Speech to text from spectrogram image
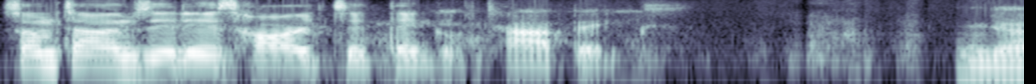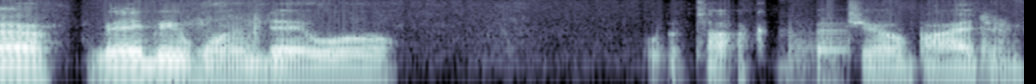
sometimes it is hard to think of topics Yeah, maybe one day we'll we'll talk about Joe Biden.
